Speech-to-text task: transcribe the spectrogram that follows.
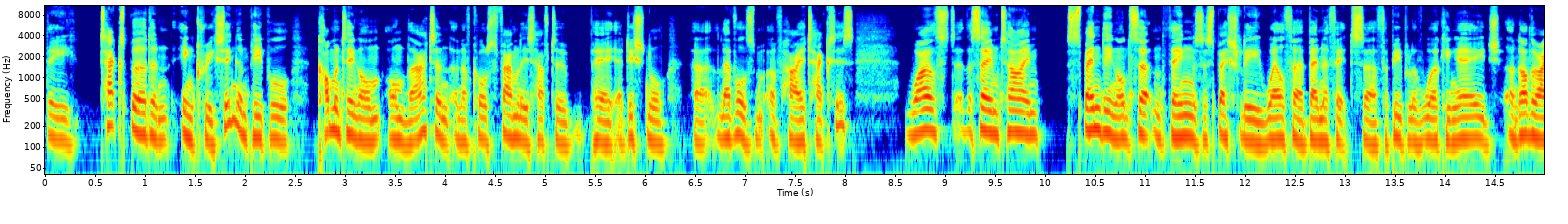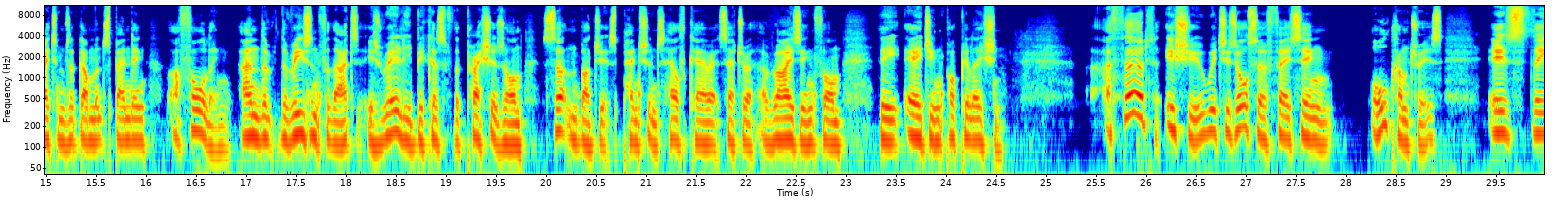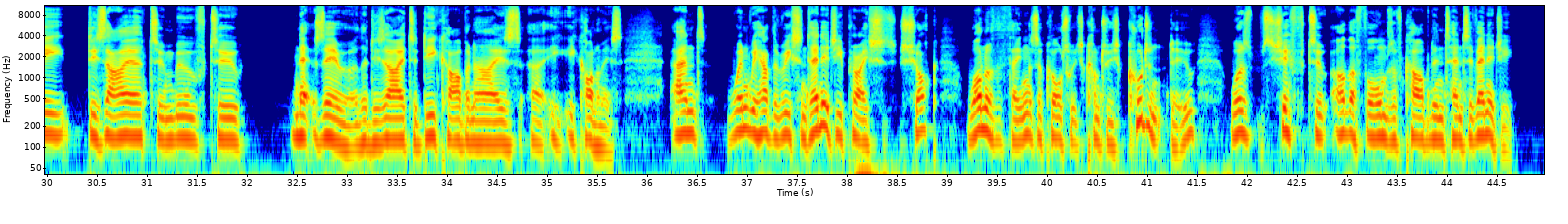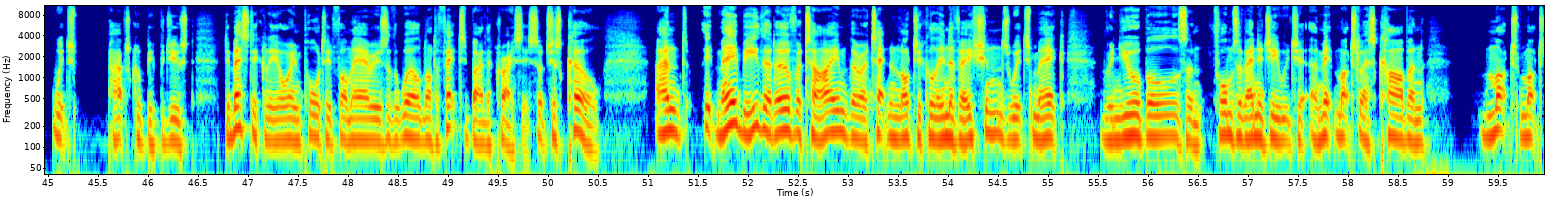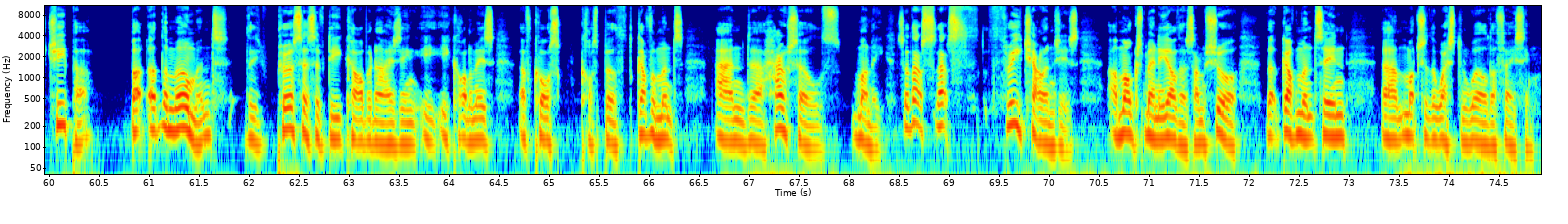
the tax burden increasing and people commenting on, on that. And, and of course, families have to pay additional uh, levels of higher taxes, whilst at the same time, spending on certain things, especially welfare benefits uh, for people of working age and other items of government spending, are falling. And the, the reason for that is really because of the pressures on certain budgets, pensions, healthcare, etc., arising from the ageing population. A third issue, which is also facing all countries, is the desire to move to net zero, the desire to decarbonise uh, e- economies. And when we had the recent energy price shock, one of the things, of course, which countries couldn't do was shift to other forms of carbon intensive energy, which perhaps could be produced domestically or imported from areas of the world not affected by the crisis, such as coal. And it may be that over time there are technological innovations which make renewables and forms of energy which emit much less carbon much, much cheaper. But at the moment, the process of decarbonising e- economies, of course, costs both governments and uh, households money. So that's that's three challenges, amongst many others, I'm sure, that governments in uh, much of the Western world are facing.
